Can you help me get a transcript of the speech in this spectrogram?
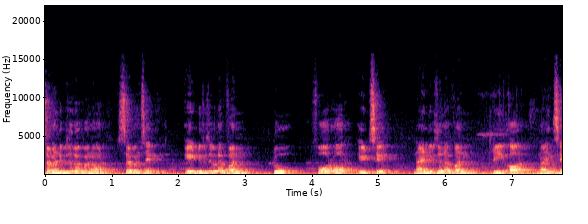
सेवन डिविजिबल है वन और सेवन से. एट डिविजिबल है वन टू फोर और एट से. नाइन डिविजिबल है वन थ्री और नाइन से.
